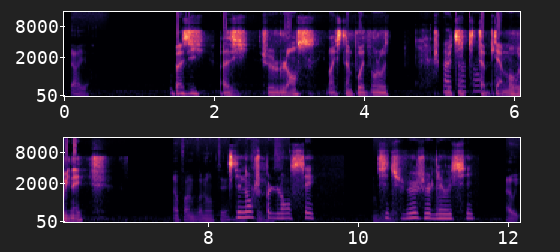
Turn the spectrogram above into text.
supérieure. Vas-y, vas-y, je le lance. Il me reste un point devant l'autre. Je me dis attends. à bien me ruiner. Un point de volonté. Sinon, donc, je euh, peux le lancer. donc, Si euh, tu veux, je l'ai aussi. Ah oui,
